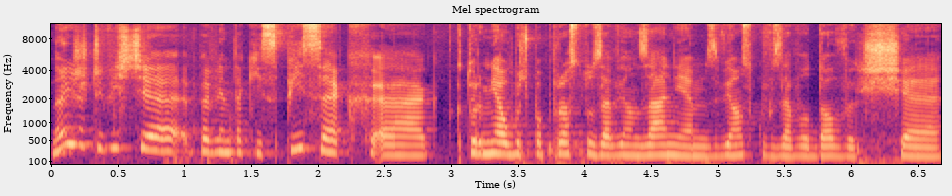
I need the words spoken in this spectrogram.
No i rzeczywiście pewien taki spisek, e, który miał być po prostu zawiązaniem związków zawodowych się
